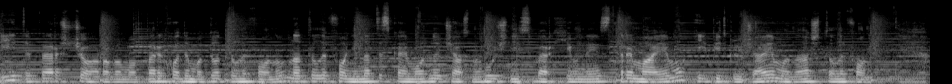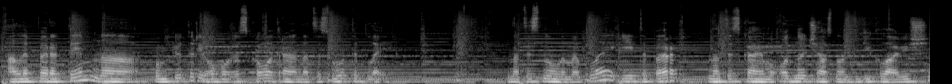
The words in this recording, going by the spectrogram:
І тепер що робимо? Переходимо до телефону. На телефоні натискаємо одночасно гучність вверх вниз, тримаємо і підключаємо наш телефон. Але перед тим на комп'ютері обов'язково треба натиснути Play. Натиснули ми Play і тепер натискаємо одночасно дві клавіші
